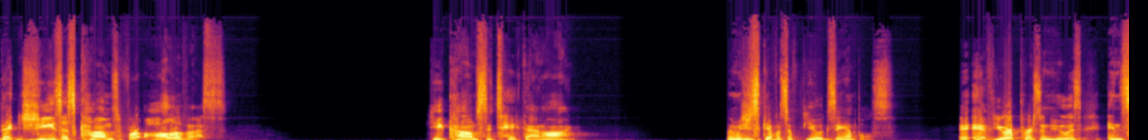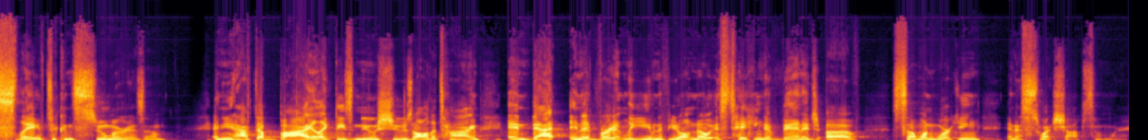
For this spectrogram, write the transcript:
That Jesus comes for all of us. He comes to take that on. Let me just give us a few examples. If you're a person who is enslaved to consumerism, and you have to buy like these new shoes all the time, and that inadvertently, even if you don't know, is taking advantage of someone working in a sweatshop somewhere.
